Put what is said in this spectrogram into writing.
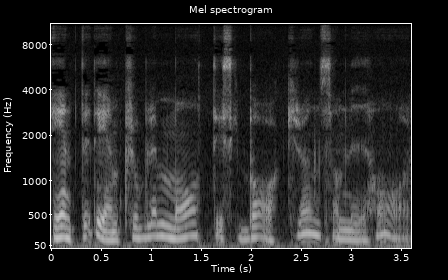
är inte det en problematisk bakgrund som ni har?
